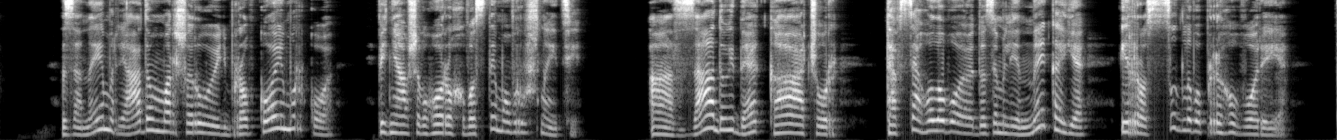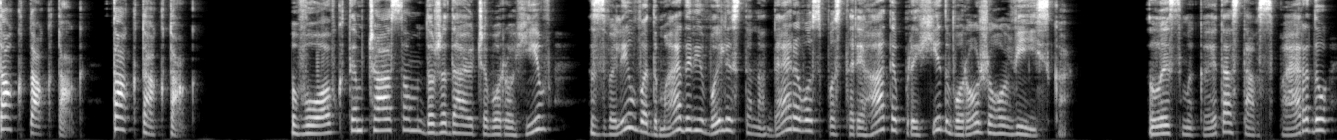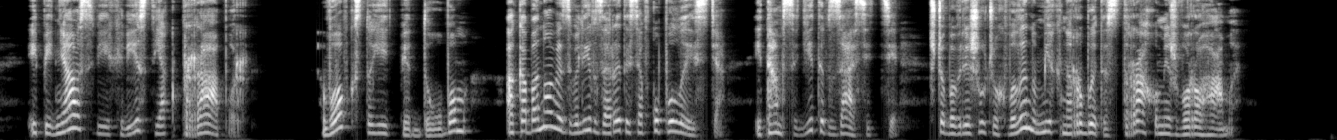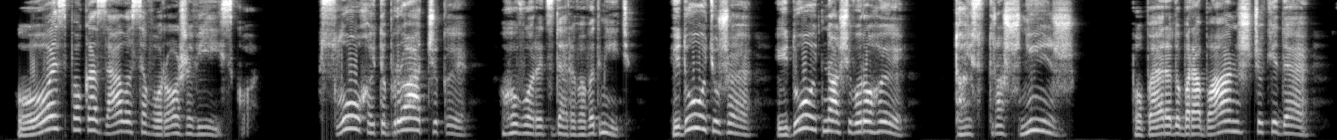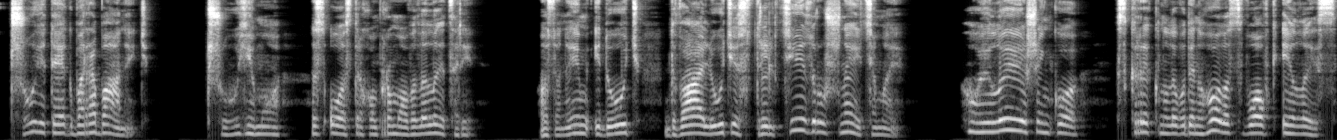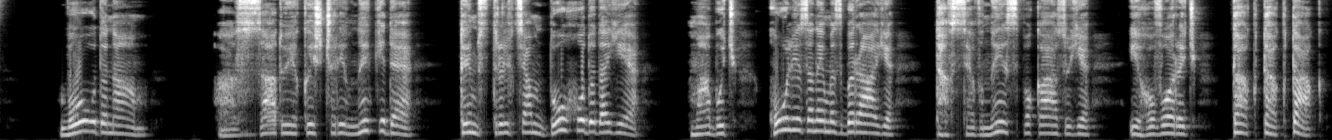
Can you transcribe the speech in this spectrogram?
За ним рядом марширують Бровко і Мурко, піднявши вгору хвости, мов рушниці. А ззаду йде качур, та все головою до землі никає і розсудливо приговорює Так, так, так, так, так, так. Вовк тим часом, дожидаючи ворогів, звелів ведмедеві вилізти на дерево спостерігати прихід ворожого війська. Лис Микита став спереду і підняв свій хвіст, як прапор. Вовк стоїть під дубом, а кабанові звелів заритися в купу листя і там сидіти в засідці, щоб в рішучу хвилину міг наробити страху між ворогами. Ось показалося вороже військо. Слухайте, братчики, говорить з дерева ведмідь. Ідуть уже, ідуть наші вороги. Та й страшні ж. Попереду барабанщик іде. Чуєте, як барабанить? Чуємо, з острахом промовили лицарі. А за ним ідуть два люті стрільці з рушницями. Ой, лишенько. скрикнули в один голос вовк і лис. Буде нам. А ззаду якийсь чарівник іде, тим стрільцям духу додає. Мабуть, кулі за ними збирає, та все вниз показує і говорить так, так, так.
